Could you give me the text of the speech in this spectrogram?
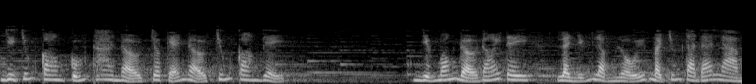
như chúng con cũng tha nợ cho kẻ nợ chúng con vậy. Những món nợ nói đây là những lầm lỗi mà chúng ta đã làm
